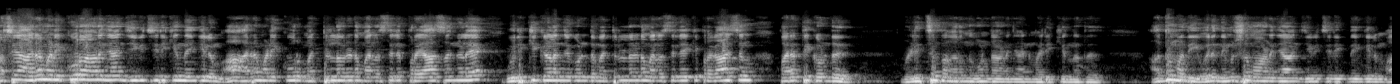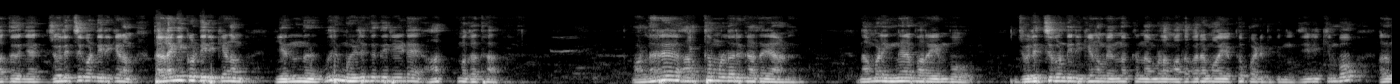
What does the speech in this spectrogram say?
പക്ഷെ അരമണിക്കൂറാണ് ഞാൻ ജീവിച്ചിരിക്കുന്നെങ്കിലും ആ അരമണിക്കൂർ മറ്റുള്ളവരുടെ മനസ്സിലെ പ്രയാസങ്ങളെ ഉരുക്കിക്കളഞ്ഞുകൊണ്ട് മറ്റുള്ളവരുടെ മനസ്സിലേക്ക് പ്രകാശം പരത്തിക്കൊണ്ട് വെളിച്ചം പകർന്നുകൊണ്ടാണ് ഞാൻ മരിക്കുന്നത്. അത് മതി. ഒരു നിമിഷമാണ് ഞാൻ ജീവിച്ചിരിക്കുന്നെങ്കിലും അത് ഞാൻ ജ്വലിച്ചുകൊണ്ടിരിക്കണം തിളങ്ങിക്കൊണ്ടിരിക്കണം എന്ന് ഒരു മെഴുകുതിരിയുടെ ആത്മകഥ. വളരെ അർത്ഥമുള്ള ഒരു കഥയാണ്. നമ്മൾ ഇങ്ങനെ പറയുമ്പോൾ ജ്വലിച്ചുകൊണ്ടിരിക്കണം എന്നൊക്കെ നമ്മളെ മതപരമായൊക്കെ പഠിപ്പിക്കുന്നു. ജീവിക്കുമ്പോൾ അത്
